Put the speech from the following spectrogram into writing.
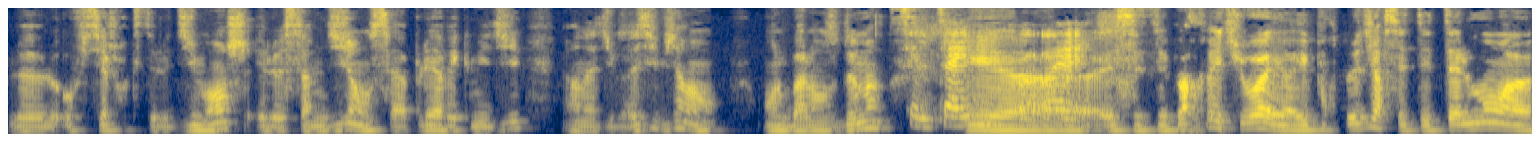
le, officiel, je crois que c'était le dimanche. Et le samedi, on s'est appelé avec Mehdi. Et on a dit, vas-y, viens, on, le balance demain. C'est le timing. Et, euh, et c'était parfait, tu vois. Et, pour te dire, c'était tellement. Euh,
